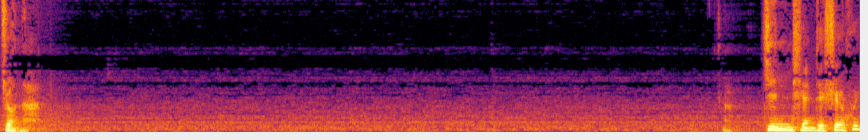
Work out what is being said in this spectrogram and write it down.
就难啊！今天的社会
